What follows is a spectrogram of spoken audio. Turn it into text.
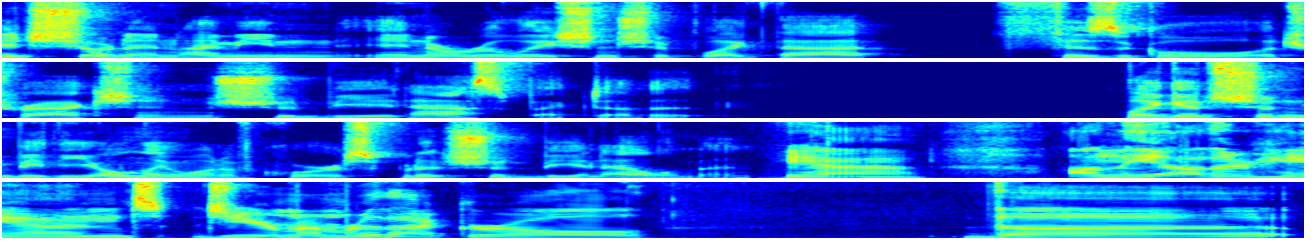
it shouldn't. I mean in a relationship like that physical attraction should be an aspect of it like it shouldn't be the only one of course but it should be an element Yeah. On the other hand, do you remember that girl, the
